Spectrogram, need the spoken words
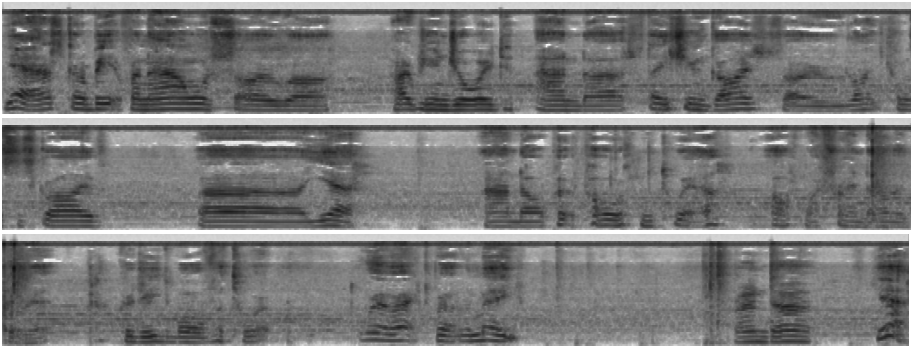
yeah that's gonna be it for now, so uh, hope you enjoyed and uh, stay tuned guys, so like, comment, subscribe, uh, yeah, and I'll put a poll on Twitter, ask my friend how to do it, because he's more of a Twitter well expert than me. And uh, yeah,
